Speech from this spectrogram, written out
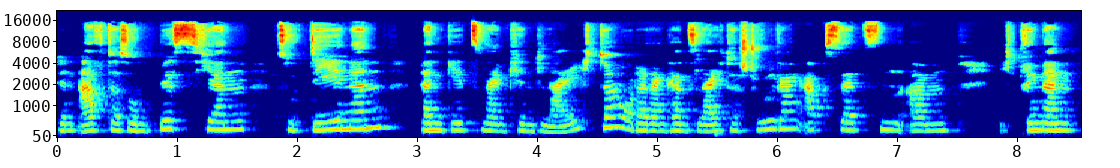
den After so ein bisschen zu dehnen, dann geht's meinem Kind leichter oder dann kann es leichter Stuhlgang absetzen. Ähm, ich bringe dann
